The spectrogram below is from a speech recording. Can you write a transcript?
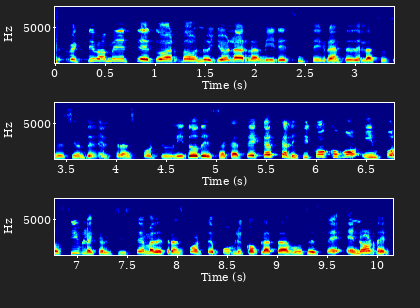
Efectivamente, Eduardo Noyola Ramírez, integrante de la Asociación del Transporte Unido de Zacatecas, calificó como imposible que el sistema de transporte público Platabús esté en orden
